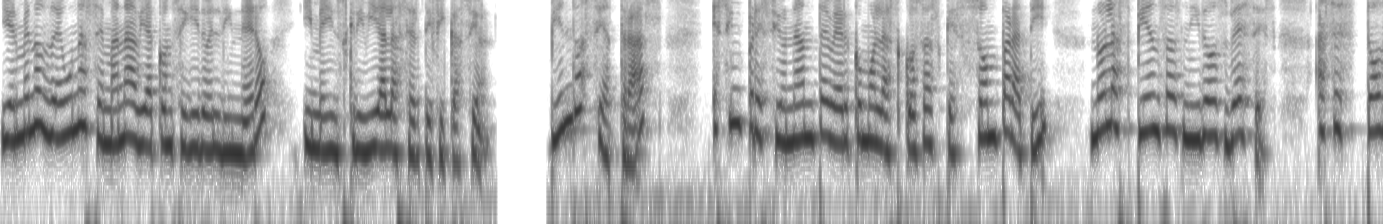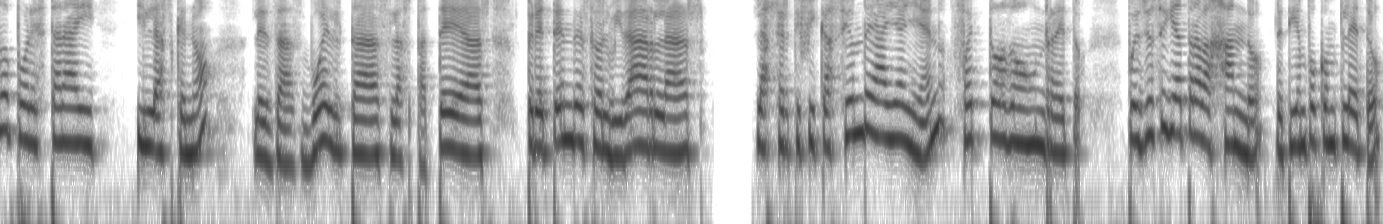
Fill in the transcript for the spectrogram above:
y en menos de una semana había conseguido el dinero y me inscribí a la certificación. Viendo hacia atrás, es impresionante ver cómo las cosas que son para ti no las piensas ni dos veces, haces todo por estar ahí y las que no, les das vueltas, las pateas, pretendes olvidarlas. La certificación de IIN fue todo un reto, pues yo seguía trabajando de tiempo completo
